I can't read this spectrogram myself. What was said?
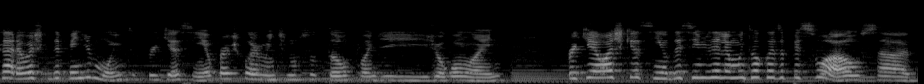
Cara, eu acho que depende muito, porque assim, eu particularmente não sou tão fã de jogo online. Porque eu acho que assim, o The Sims ele é muito uma coisa pessoal, sabe?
